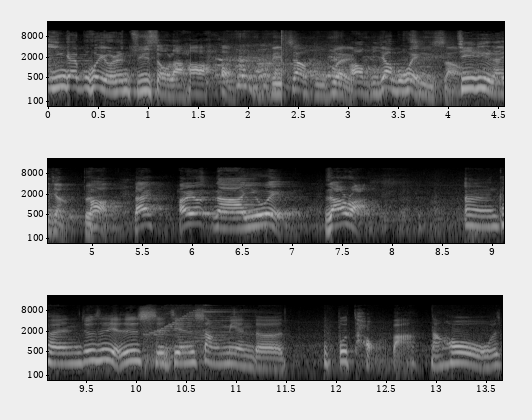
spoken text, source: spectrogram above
应该不会有人举手了哈。比较不会，哦，比较不会，至少几率来讲，对好，来，还有哪一位？Zara，嗯，可能就是也是时间上面的不同吧。然后我比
